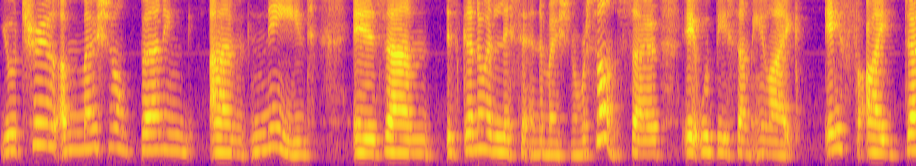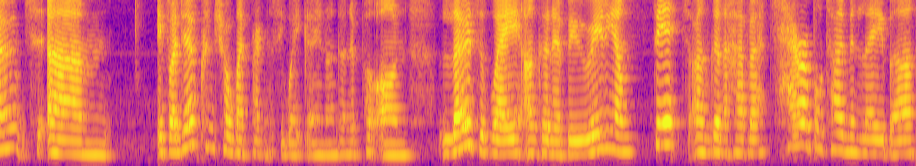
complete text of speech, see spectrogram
Your true emotional burning um need is um is going to elicit an emotional response. So it would be something like if i don't um if I don't control my pregnancy weight gain, I'm going to put on loads of weight. I'm going to be really unfit. I'm going to have a terrible time in labour.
